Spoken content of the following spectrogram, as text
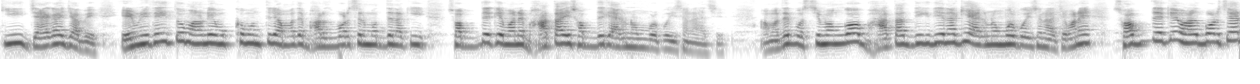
কি জায়গায় যাবে? এমনিতেই তো মাননীয় মুখ্যমন্ত্রী আমাদের ভারতবর্ষের মধ্যে নাকি সব থেকে মানে ভাতাই সব থেকে এক নম্বর পজিশনে আছে। আমাদের পশ্চিমবঙ্গ ভাতার দিক দিয়ে নাকি এক নম্বর পজিশনে আছে। মানে সব থেকে ভারতবর্ষের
